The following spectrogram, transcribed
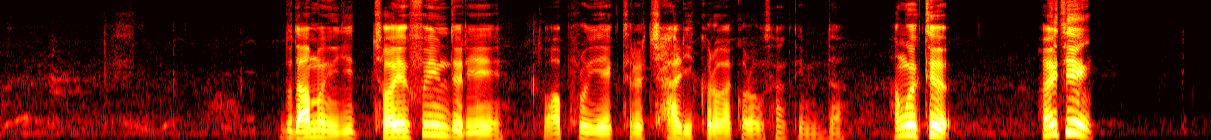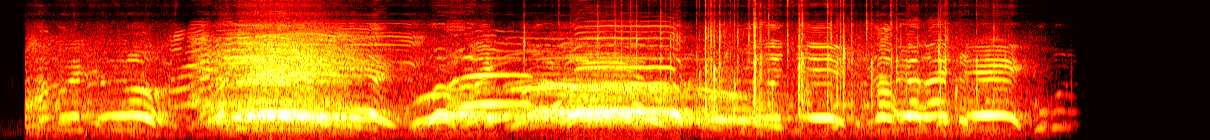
또 남은 이 저의 후임들이 또 앞으로 이 액트를 잘 이끌어갈 거라고 생각됩니다. 한국 액트 화이팅!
